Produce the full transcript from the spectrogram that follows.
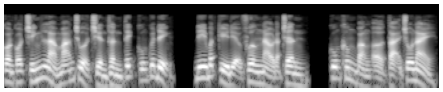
Còn có chính là mãn chùa triền thần tích cũng quyết định, đi bất kỳ địa phương nào đặt chân, cũng không bằng ở tại chỗ này.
